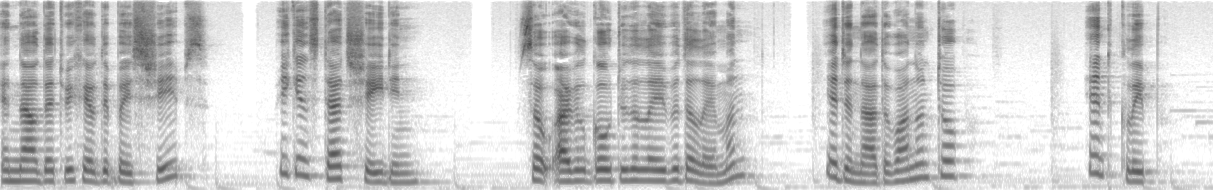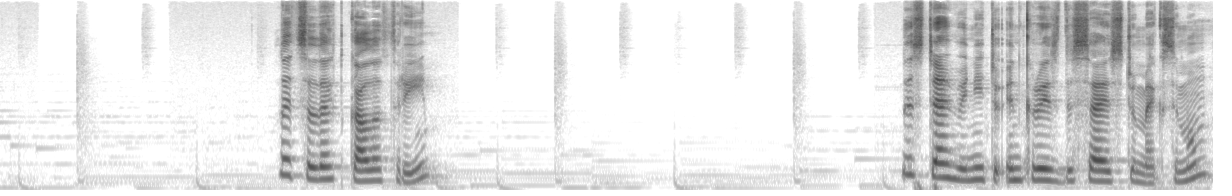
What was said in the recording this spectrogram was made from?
And now that we have the base shapes, we can start shading. So I will go to the layer with the lemon, add another one on top, and clip. Let's select color 3. This time we need to increase the size to maximum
